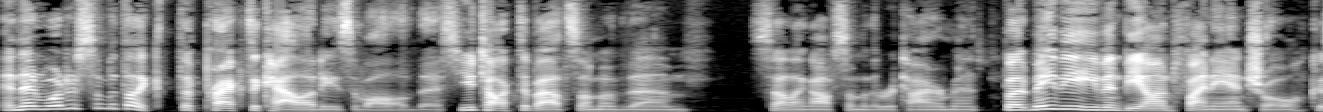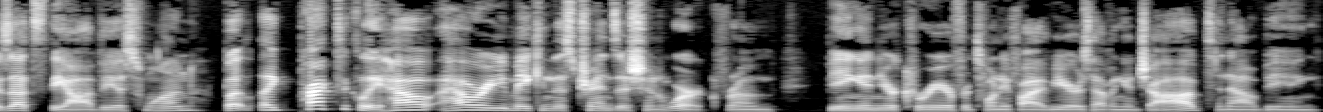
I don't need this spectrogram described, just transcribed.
And then what are some of the, like the practicalities of all of this? You talked about some of them selling off some of the retirement, but maybe even beyond financial because that's the obvious one. But like practically, how how are you making this transition work from being in your career for 25 years having a job to now being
